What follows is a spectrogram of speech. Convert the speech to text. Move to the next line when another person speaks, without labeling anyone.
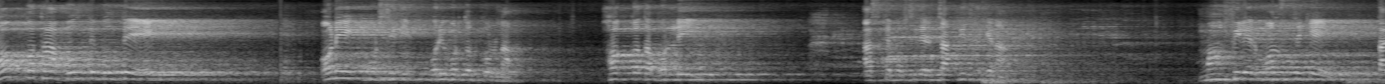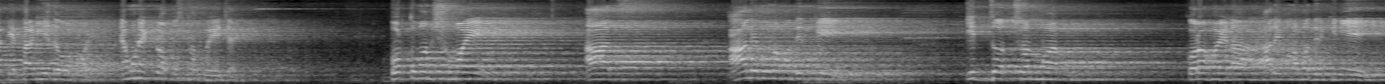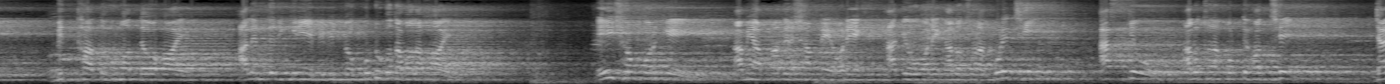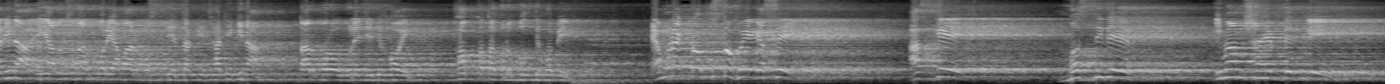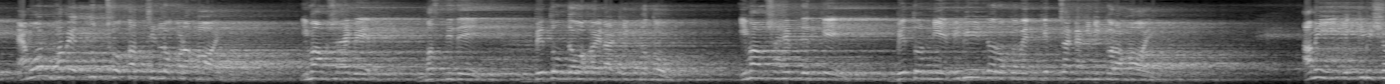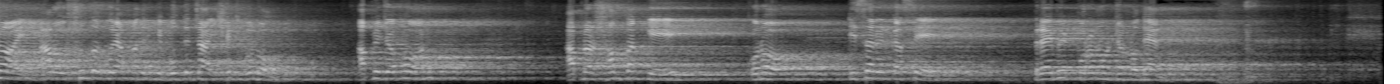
হক কথা বলতে বলতে অনেক মসজিদই পরিবর্তন করলাম। হক কথা বললেই আজকে মসজিদের চাকরি থাকে না। মাহফিলের মঞ্চ থেকে তাকে তাড়িয়ে দেওয়া হয়। এমন একটা অবস্থা হয়ে যায়। বর্তমান সময়ে আজ আলেম আমাদেরকে ইজ্জত, সম্মান করা হয় না। আলেম আমাদেরকে নিয়ে মিথ্যা তহমত দেওয়া হয়। আলেমদেরকে নিয়ে বিভিন্ন কটুকতা বলা হয়। এই সম্পর্কে আমি আপনাদের সামনে অনেক আগেও অনেক আলোচনা করেছি, আজকেও আলোচনা করতে হচ্ছে। জানি না এই আলোচনার পরে আমার মসজিদের চাকরি থাকে কিনা, তারপরও বলে যেতে হয়, হক কথাগুলো বলতে হবে। এমন একটা অবস্থা হয়ে গেছে, আজকে মসজিদের ইমাম সাহেবদেরকে এমনভাবে তুচ্ছ তাচ্ছিল্য করা হয়। ইমাম সাহেবের মসজিদে বেতন দেওয়া হয় না ঠিকমতো। ইমাম সাহেবদেরকে বেতন নিয়ে বিভিন্ন রকমের কেচ্ছা কাহিনী করা হয়। আমি একটি বিষয় আরও সুন্দর করে আপনাদেরকে বলতে চাই, সেটি হলো, আপনি যখন আপনার সন্তানকে কোনো টিচারের কাছে প্রাইভেট পড়ানোর জন্য দেন,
